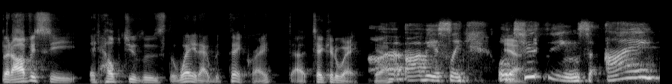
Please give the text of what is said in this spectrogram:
but obviously it helped you lose the weight, I would think, right? Uh, take it away. Yeah. Uh, obviously. Well, yeah. two things. I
